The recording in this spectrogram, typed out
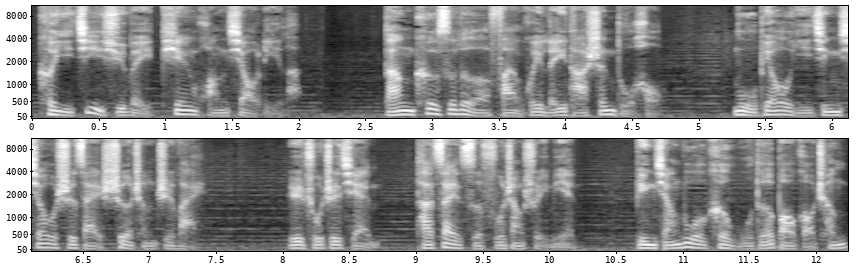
可以继续为天皇效力了。当科斯勒返回雷达深度后，目标已经消失在射程之外。日出之前，他再次浮上水面，并向洛克伍德报告称，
